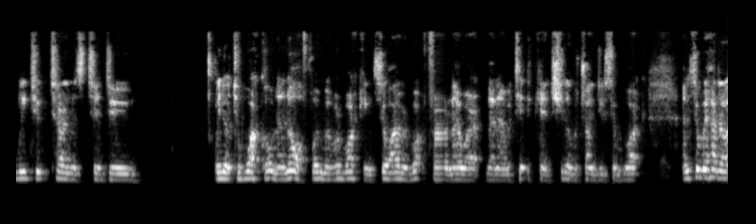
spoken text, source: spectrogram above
we took turns to do, you know, to work on and off when we were working. So I would work for an hour, then I would take the kids. Sheila would try and do some work, and so we had a,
